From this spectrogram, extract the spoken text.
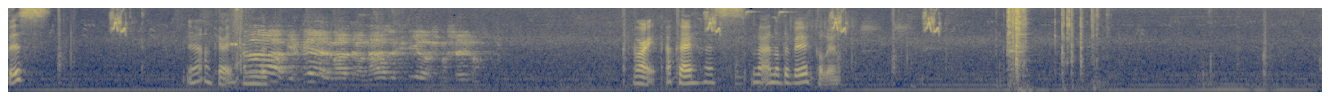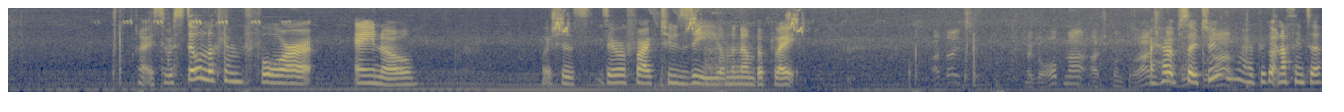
This. Yeah, okay. Right, okay, let's let another vehicle in. Okay, so we're still looking for Ano, which is 052Z on the number plate. I hope so too. I hope you've got nothing to.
